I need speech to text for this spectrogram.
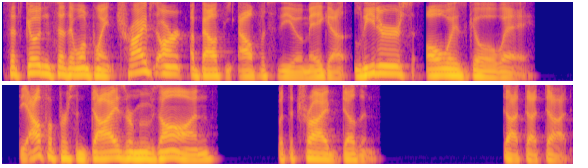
Seth Godin says at one point tribes aren't about the alpha to the omega, leaders always go away. The alpha person dies or moves on, but the tribe doesn't. Dot, dot, dot.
